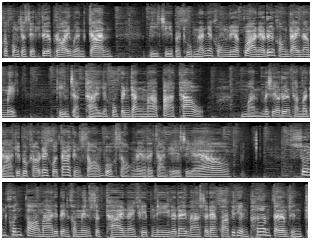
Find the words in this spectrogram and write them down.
ก็คงจะเสร็จเรียบร้อยเหมือนกัน BG ปทุมนั้นยังคงเหนือกว่าในเรื่องของไดนามิก ทีมจากไทยยังคงเป็นดังม้าป่าเท่า มันไม่ใช่เรื่องธรรมดาที่พวกเขาได้โคต้าถึง2บวก2ในรายการ ACL ส่วนคนต่อมาที่เป็นคอมเมนต์สุดท้ายในคลิปนี้ก็ได้มาแสดงความคิดเห็นเพิ่มเติมถึงเก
